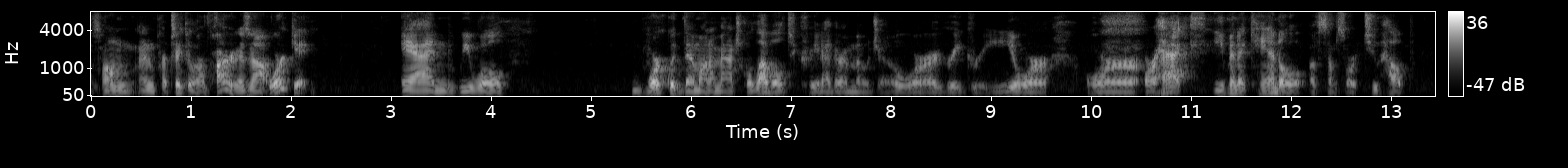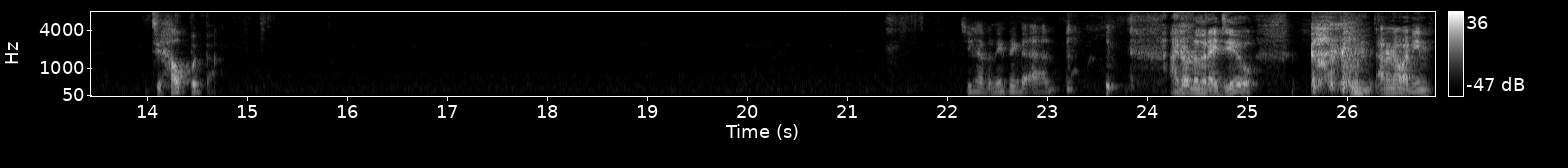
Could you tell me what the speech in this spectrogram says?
some in particular part is not working and we will work with them on a magical level to create either a mojo or a gree or or or heck even a candle of some sort to help to help with that Do you have anything to add? I don't know that I do. I don't know. I mean,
